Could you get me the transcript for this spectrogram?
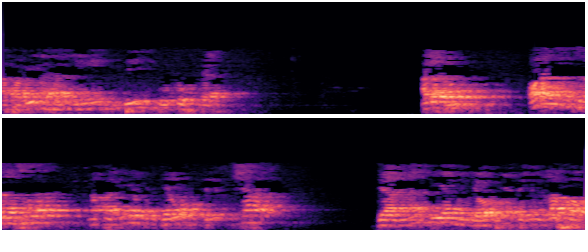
apabila hal ini dibutuhkan. Adapun orang yang sedang sholat maka dia menjawab dengan isyarat. Jangan dia menjawabnya dengan lapor.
